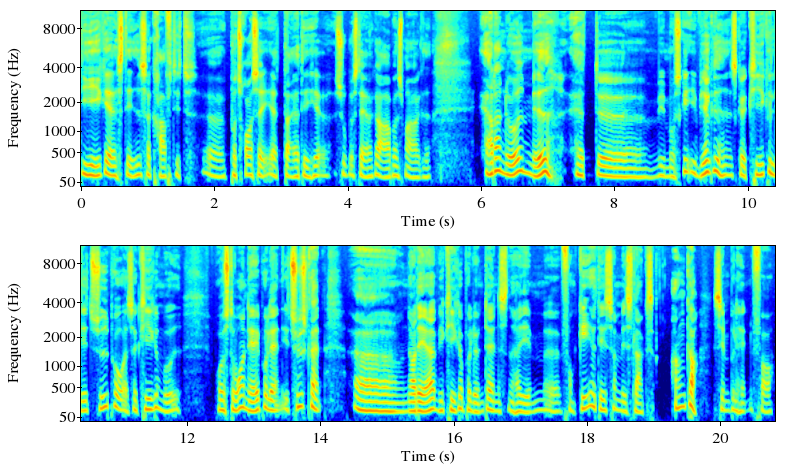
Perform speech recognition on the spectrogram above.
de ikke er steget så kraftigt, øh, på trods af, at der er det her super stærke arbejdsmarked. Er der noget med, at øh, vi måske i virkeligheden skal kigge lidt sydpå, altså kigge mod vores store naboland i Tyskland, øh, når det er, at vi kigger på løndannelsen herhjemme? Øh, fungerer det som et slags anker simpelthen for,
